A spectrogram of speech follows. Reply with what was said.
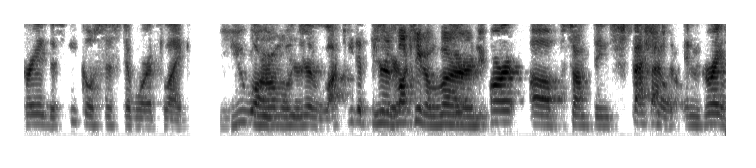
created this ecosystem where it's like you are You're- almost you're- lucky to be You're here. lucky to learn. Part of something special, Special. and great,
